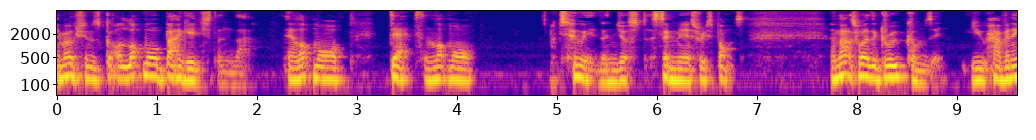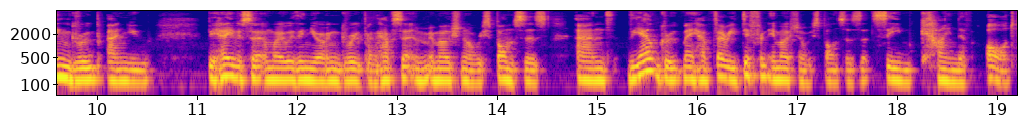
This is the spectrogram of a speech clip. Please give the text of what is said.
Emotion's got a lot more baggage than that, a lot more depth and a lot more to it than just a stimulus response. And that's where the group comes in. You have an in group and you behave a certain way within your own group and have certain emotional responses. And the out group may have very different emotional responses that seem kind of odd.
